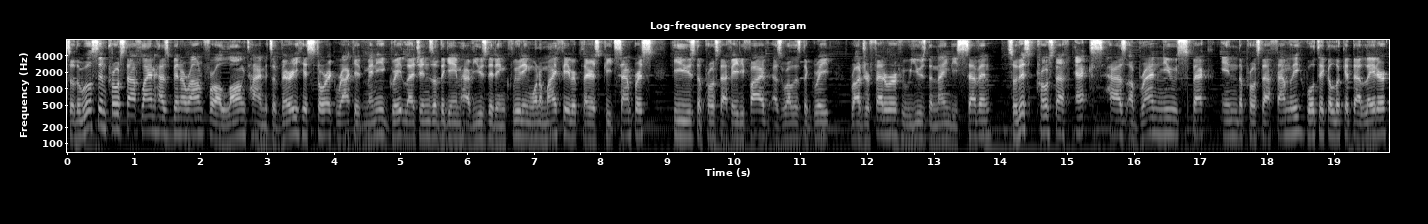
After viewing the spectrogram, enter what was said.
So the Wilson Pro Staff line has been around for a long time. It's a very historic racket. Many great legends of the game have used it, including one of my favorite players, Pete Sampras. He used the Pro Staff 85, as well as the great Roger Federer, who used the 97. So this Pro Staff X has a brand new spec in the Pro Staff family. We'll take a look at that later.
